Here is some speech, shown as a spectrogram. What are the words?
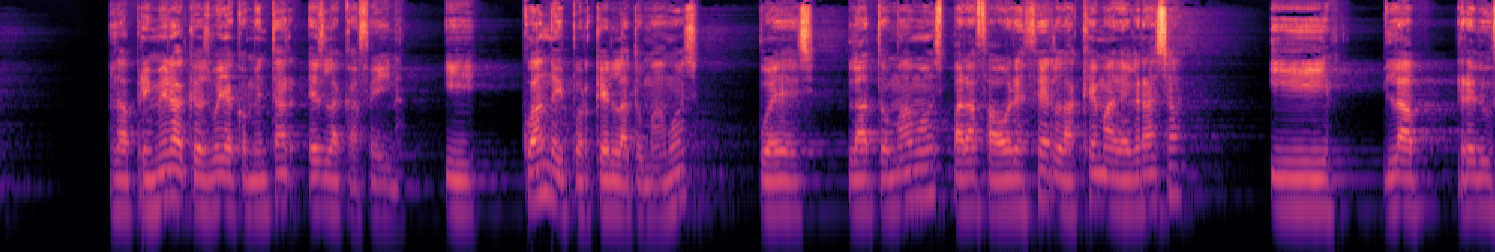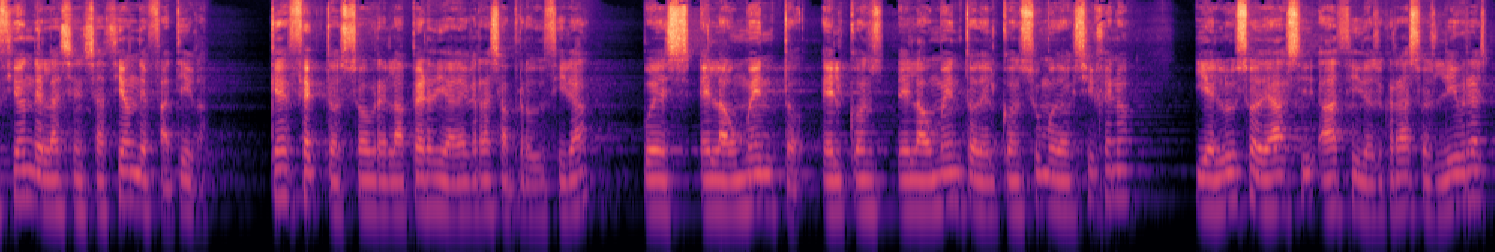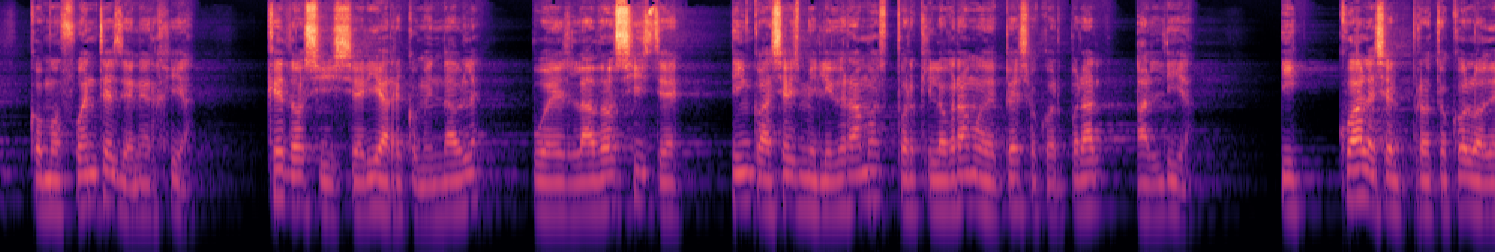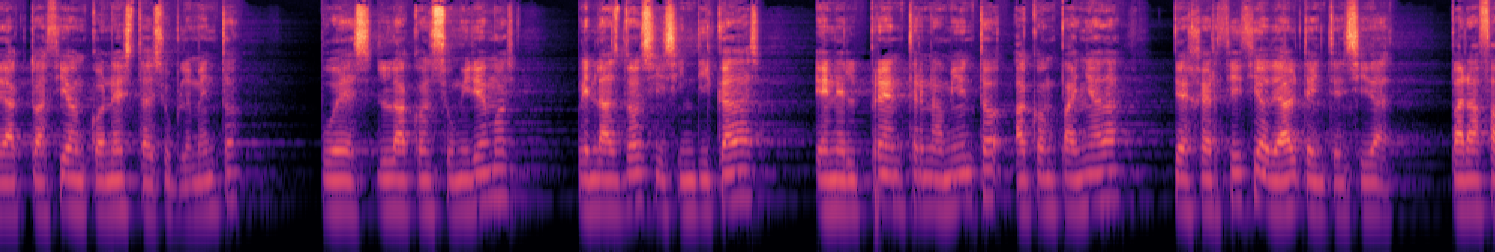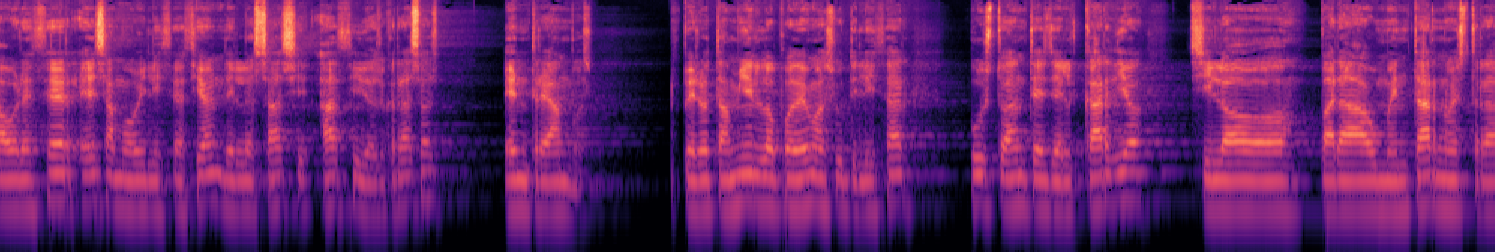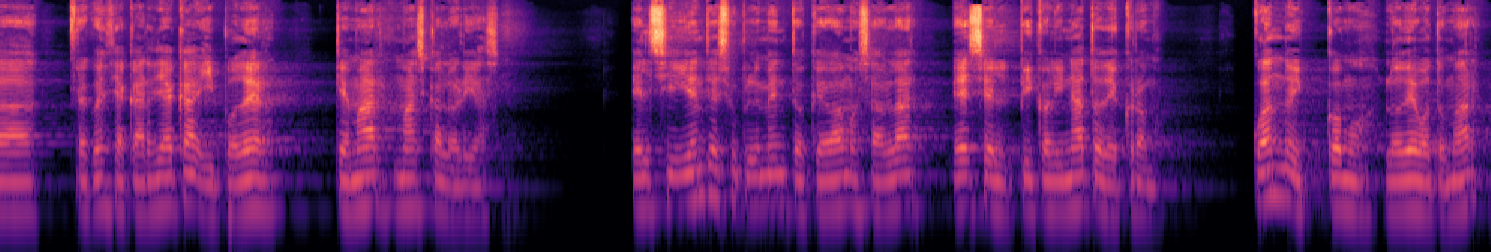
La primera que os voy a comentar es la cafeína. ¿Y cuándo y por qué la tomamos? Pues la tomamos para favorecer la quema de grasa y la reducción de la sensación de fatiga. ¿Qué efectos sobre la pérdida de grasa producirá? Pues el aumento, el, aumento del consumo de oxígeno y el uso de ácidos grasos libres como fuentes de energía. ¿Qué dosis sería recomendable? Pues la dosis de 5 a 6 miligramos por kilogramo de peso corporal al día. ¿Y cuál es el protocolo de actuación con este suplemento? Pues la consumiremos en las dosis indicadas en el preentrenamiento acompañada de ejercicio de alta intensidad para favorecer esa movilización de los ácidos grasos entre ambos. Pero también lo podemos utilizar justo antes del cardio si lo, para aumentar nuestra frecuencia cardíaca y poder quemar más calorías. El siguiente suplemento que vamos a hablar es el picolinato de cromo. ¿Cuándo y cómo lo debo tomar?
